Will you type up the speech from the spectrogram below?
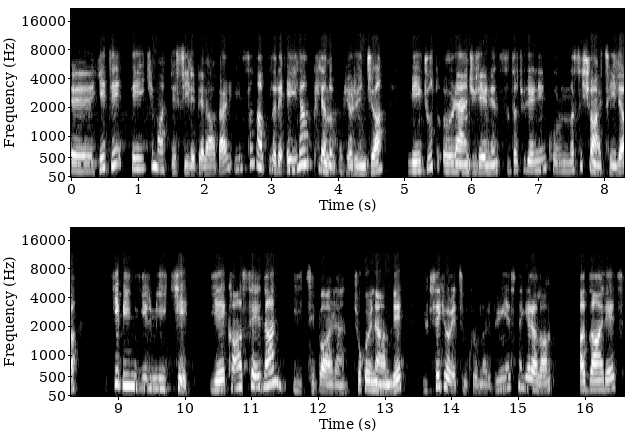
7 D2 maddesiyle beraber insan hakları eylem planı uyarınca mevcut öğrencilerinin statülerinin korunması şartıyla 2022 YKS'den itibaren çok önemli yüksek öğretim kurumları bünyesine yer alan adalet,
